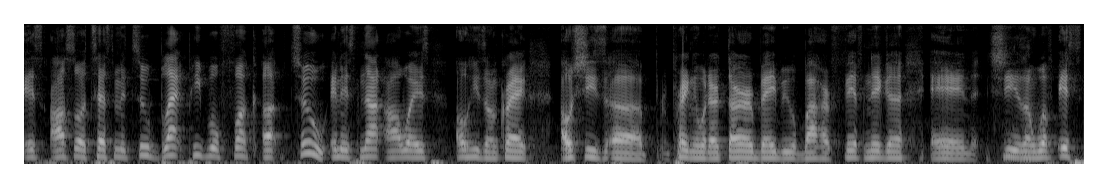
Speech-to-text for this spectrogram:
it's also a testament to black people fuck up too. And it's not always oh he's on crack. Oh she's uh pregnant with her third baby by her fifth nigga and she's on wolf it's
